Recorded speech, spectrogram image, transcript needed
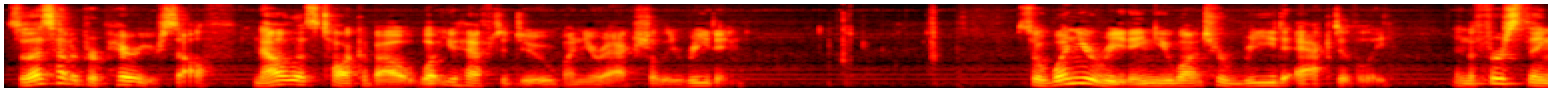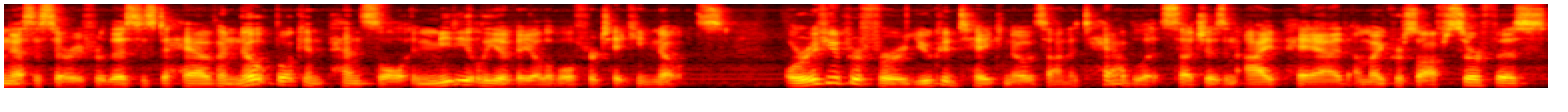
So that's how to prepare yourself. Now let's talk about what you have to do when you're actually reading. So when you're reading, you want to read actively. And the first thing necessary for this is to have a notebook and pencil immediately available for taking notes. Or if you prefer, you could take notes on a tablet, such as an iPad, a Microsoft Surface,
